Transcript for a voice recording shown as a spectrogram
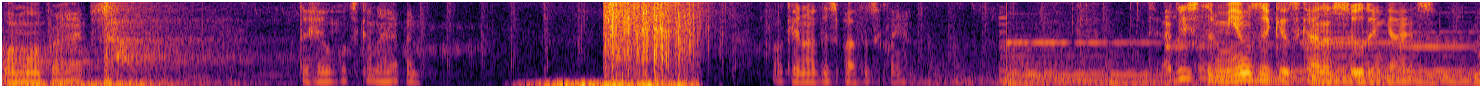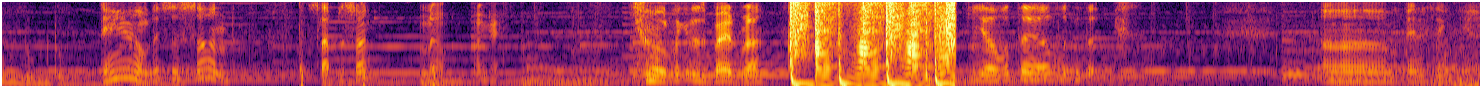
One more, perhaps. What the hell? What's gonna happen? Okay, now this path is clear. At least the music is kind of soothing, guys. Damn, this is sun. Slap the sun? No. Okay. Yo, look at this bird, bro. Yo, what the hell? Look at the. Um, anything here?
